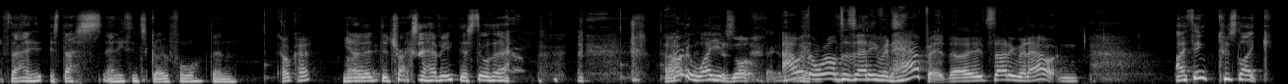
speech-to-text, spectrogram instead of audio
if that if that's anything to go for, then okay you know the, the tracks are heavy. They're still there. I don't know why you how in the world does that even happen uh, it's not even out and I think because like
